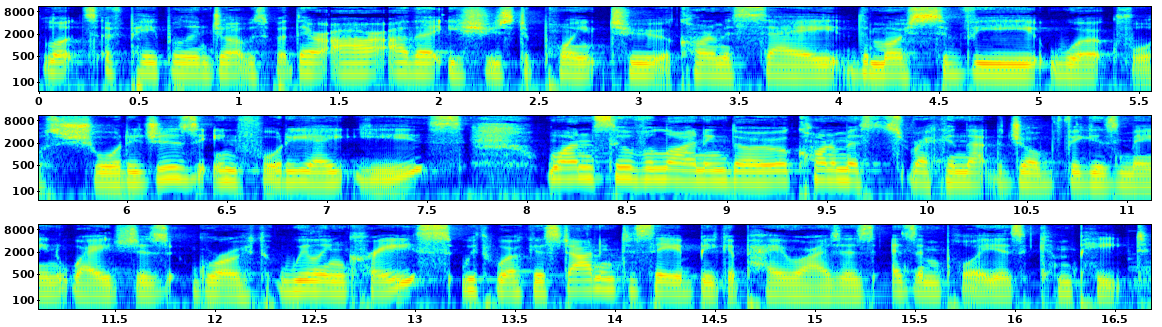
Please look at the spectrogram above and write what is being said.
Lots of people in jobs, but there are other issues to point to. Economists say the most severe workforce shortages in 48 years. One silver lining, though, economists reckon that the job figures mean wages growth will increase, with workers starting to see bigger pay rises as employers compete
